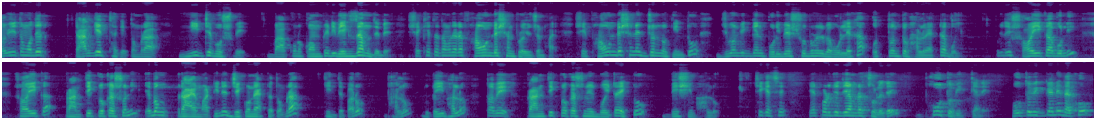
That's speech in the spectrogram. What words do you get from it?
তবে যদি তোমাদের টার্গেট থাকে, তোমরা নিডে বসবে বা কোনো কম্পিটিটিভ এক্সাম দেবে, সেক্ষেত্রে তোমাদের একটা ফাউন্ডেশন প্রয়োজন হয়। সেই ফাউন্ডেশনের জন্য কিন্তু জীবন বিজ্ঞান, পরিবেশ সুবর্ণীল বাবুর লেখা অত্যন্ত ভালো একটা বই। যদি সহায়িকা বলি, সহায়িকা, প্রান্তিক প্রকাশনী এবং রায় মার্টিনের যে কোনো একটা তোমরা কিনতে পারো। ভালো, দুটোই ভালো, তবে প্রান্তিক প্রকাশনীর বইটা একটু বেশি ভালো। ঠিক আছে? এরপর যদি আমরা চলে যাই ভৌত বিজ্ঞানে। ভৌত বিজ্ঞানে দেখো,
